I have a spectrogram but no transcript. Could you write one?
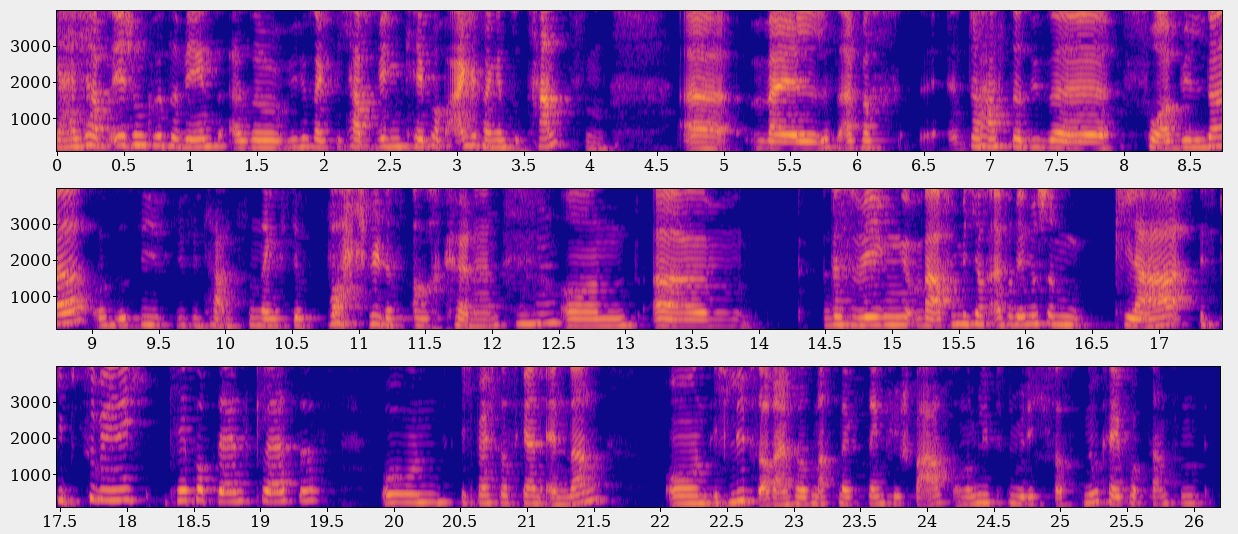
Ja, ich habe es eh schon kurz erwähnt. Also, wie gesagt, ich habe wegen K-Pop angefangen zu tanzen. äh, weil es einfach, du hast da diese Vorbilder und du siehst, wie sie tanzen, denkst dir, boah, ich will das auch können. Mhm. Und ähm, deswegen war für mich auch einfach immer schon klar, es gibt zu wenig K-Pop Dance Classes und ich möchte das gern ändern. Und ich liebe es auch einfach, es macht mir extrem viel Spaß und am liebsten würde ich fast nur K-Pop tanzen.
